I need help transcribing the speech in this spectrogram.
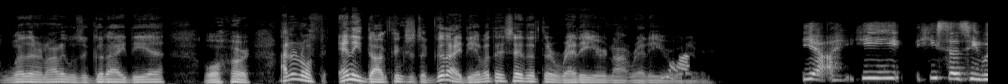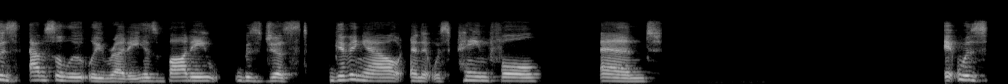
whether or not it was a good idea? Or i don't know if any dog thinks it's a good idea but they say that they're ready or not ready or yeah. whatever yeah he he says he was absolutely ready his body was just giving out and it was painful and it was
